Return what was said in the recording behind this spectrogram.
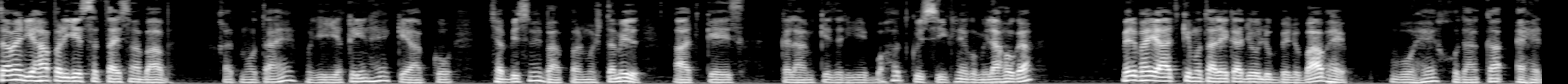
سمن یہاں پر یہ ستائیسواں باب۔ ختم ہوتا ہے، مجھے یقین ہے کہ آپ کو چھبیسویں باب پر مشتمل آج کے اس کلام کے ذریعے بہت کچھ سیکھنے کو ملا ہوگا۔ میرے بھائی، آج کے مطالعے کا جو لب لباب ہے، وہ ہے خدا کا عہد۔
